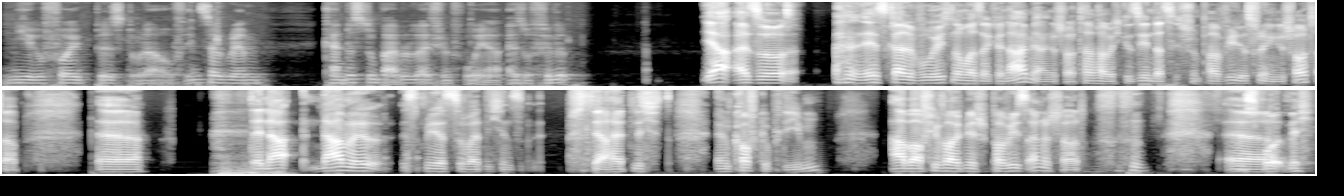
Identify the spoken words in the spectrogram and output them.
mir gefolgt bist oder auf Instagram? Kanntest du Badulai schon vorher? Also Philipp? Ja, also jetzt gerade, wo ich nochmal seinen Kanal mir angeschaut habe, habe ich gesehen, dass ich schon ein paar Videos von ihm geschaut habe. Äh, der Na Name ist mir jetzt soweit nicht ins, ist der halt nicht im Kopf geblieben. Aber auf jeden Fall habe ich mir schon ein paar Videos angeschaut. Das äh, freut mich.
